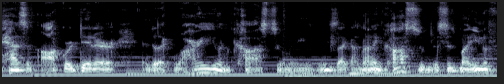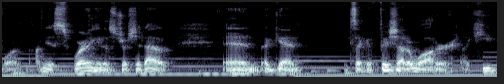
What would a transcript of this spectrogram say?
has an awkward dinner and they're like, Why are you in costume? And he's like, I'm not in costume. This is my uniform. I'm just wearing it to stretch it out. And again, it's like a fish out of water. Like he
